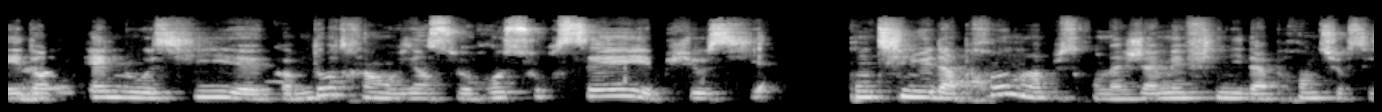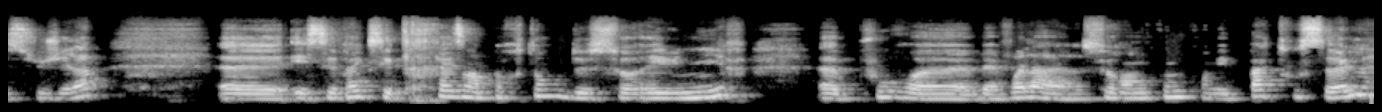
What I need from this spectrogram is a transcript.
et dans lesquels nous aussi, euh, comme d'autres, hein, on vient se ressourcer et puis aussi continuer d'apprendre, hein, puisqu'on n'a jamais fini d'apprendre sur ces sujets-là. Euh, et c'est vrai que c'est très important de se réunir euh, pour euh, ben voilà, se rendre compte qu'on n'est pas tout seul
